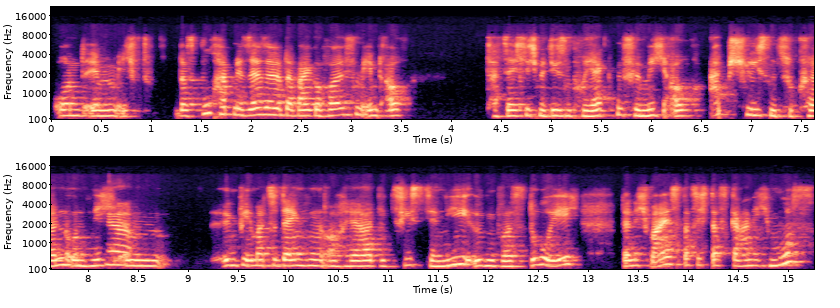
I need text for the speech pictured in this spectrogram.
Und ähm, ich, das Buch hat mir sehr, sehr dabei geholfen, eben auch tatsächlich mit diesen Projekten für mich auch abschließen zu können und nicht ja. ähm, irgendwie immer zu denken, ach ja, du ziehst ja nie irgendwas durch, denn ich weiß, dass ich das gar nicht muss,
